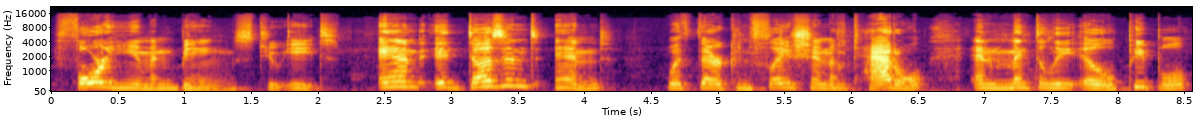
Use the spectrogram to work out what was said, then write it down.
for human beings to eat. And it doesn't end with their conflation of cattle and mentally ill people,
